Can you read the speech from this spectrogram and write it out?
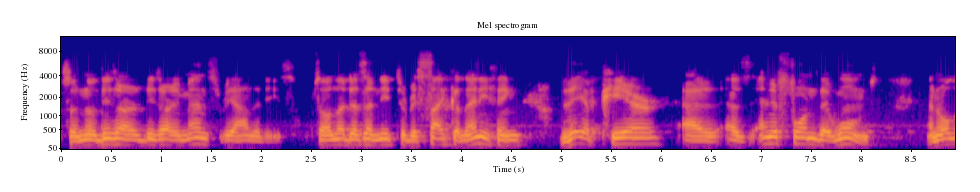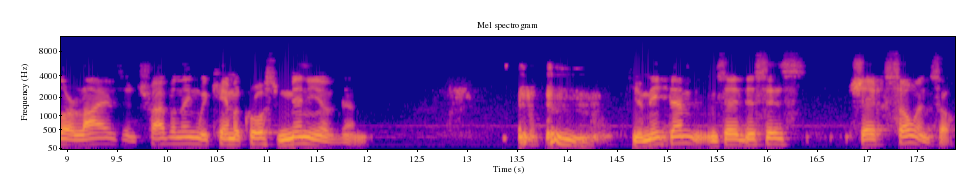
So no these are, these are immense realities. So Allah doesn't need to recycle anything they appear as, as any form they want. And all our lives in travelling we came across many of them. you meet them and say, this is Shaykh so and so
